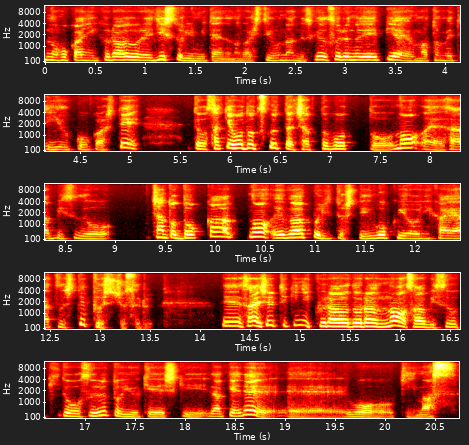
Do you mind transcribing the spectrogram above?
の他にクラウドレジストリーみたいなのが必要なんですけど、それの API をまとめて有効化して、先ほど作ったチャットボットのサービスをちゃんと Docker の Web アプリとして動くように開発してプッシュする。で、最終的にクラウドランのサービスを起動するという形式だけで、え動きます。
